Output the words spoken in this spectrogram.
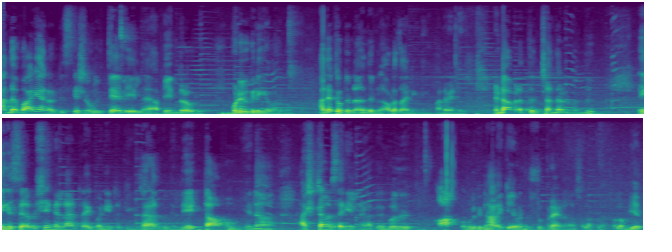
அந்த மாதிரியான ஒரு டிஸ்கஷன் உங்களுக்கு தேவையில்லை அப்படின்ற ஒரு முடிவுக்கு நீங்கள் வரணும். அந்த இடத்த விட்டு நகர்ந்துடணும் அவ்வளோதான் இன்றைக்கி நீங்கள் பண்ண வேண்டியது. ரெண்டாம் இடத்து சந்திரன் வந்து நீங்கள் சில விஷயங்கள்லாம் ட்ரை பண்ணிகிட்டு இருக்கீங்க சார். அது கொஞ்சம் லேட் ஆகும். ஏன்னா அஷ்டம சனியில் நடக்கும்போது ஆ உங்களுக்கு நாளைக்கே வந்து சூப்பராக என்ன சொல்ல சொல்ல முடியாது.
